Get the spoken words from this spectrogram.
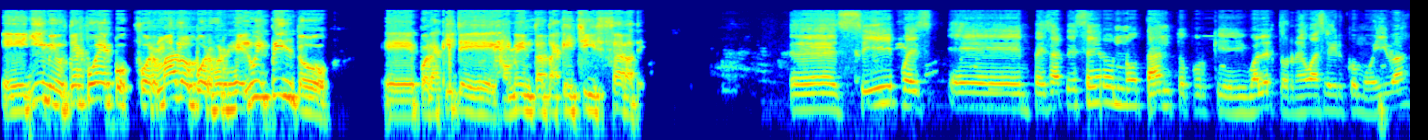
eh, Jimmy, usted fue formado por Jorge Luis Pinto. por aquí te comenta Takechi Zárate. Eh, sí, pues eh, empezar de cero no tanto, porque igual el torneo va a seguir como iba,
